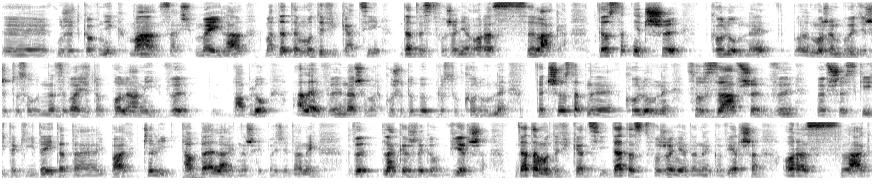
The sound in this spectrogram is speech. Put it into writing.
y, użytkownik ma zaś maila, ma datę modyfikacji, datę stworzenia oraz slaga. Te ostatnie trzy kolumny, bo możemy powiedzieć, że to są, nazywa się to polami w Pablu, ale w naszym arkuszu to były po prostu kolumny. Te trzy ostatnie kolumny są zawsze w, we wszystkich takich data type'ach, czyli tabelach w naszej bazie danych w, dla każdego wiersza. Data modyfikacji, data stworzenia danego wiersza oraz slack,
